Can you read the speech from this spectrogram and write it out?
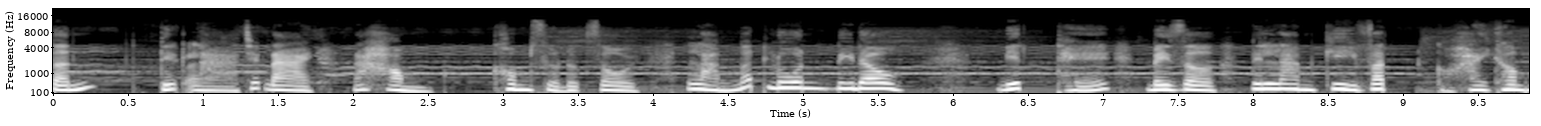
Tấn. Tiếc là chiếc đài đã hỏng, không sửa được rồi, làm mất luôn đi đâu. Biết thế, bây giờ đi làm kỳ vật có hay không?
